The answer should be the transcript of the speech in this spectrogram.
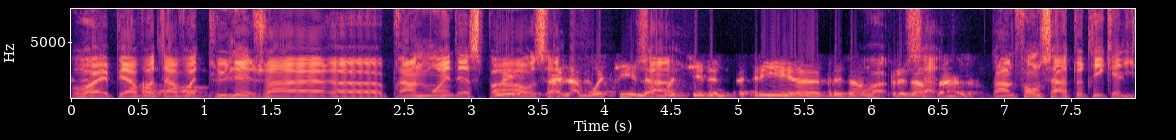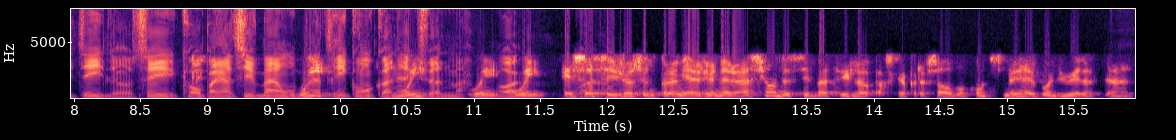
Oui, puis elle va, être plus légère, euh, prendre moins d'espace. Oui, ben, la moitié, la moitié d'une batterie euh, présente présentement. Dans le fond, ça a toutes les qualités, là, comparativement aux batteries qu'on connaît actuellement. Oui, oui. Et ça, c'est juste une première génération de ces batteries-là, parce qu'après ça, on va continuer à évoluer là-dedans.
